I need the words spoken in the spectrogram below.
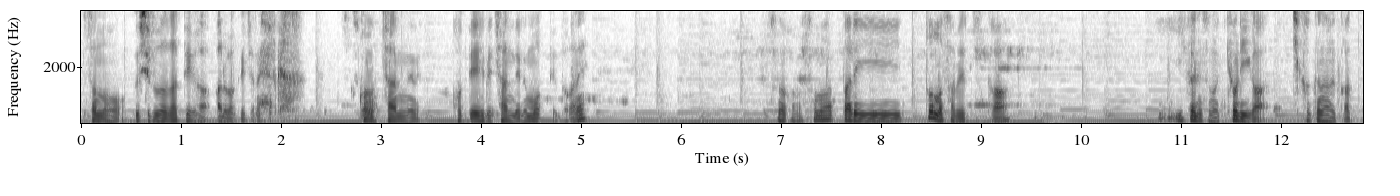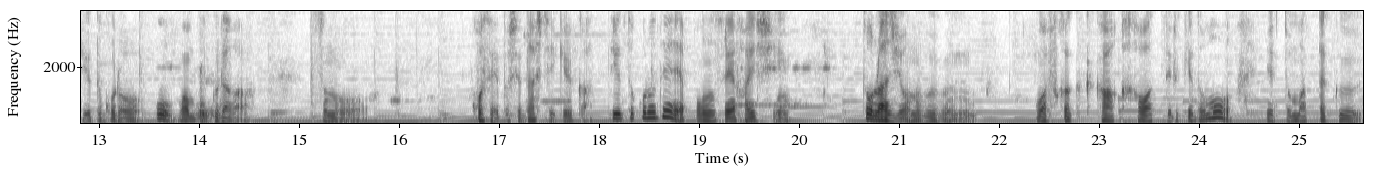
その後ろ盾があるわけじゃないですか。このチャンネル、固定でチャンネル持ってるとかね。そうだからそのあたりとの差別化、いいかにその距離が近くなるかっていうところを、まあ、僕らがその個性として出していけるかっていうところで、やっぱ音声配信とラジオの部分は深く関わってるけども、えっと、全く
